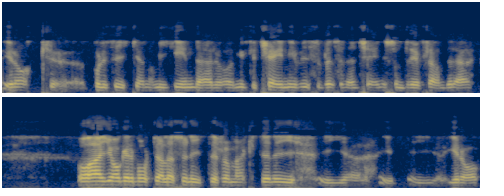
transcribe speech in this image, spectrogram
Irak-politiken. De gick in där och mycket Cheney, vicepresident Cheney som drev fram det där. Och han jagade bort alla sunniter från makten i, i, i, i Irak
